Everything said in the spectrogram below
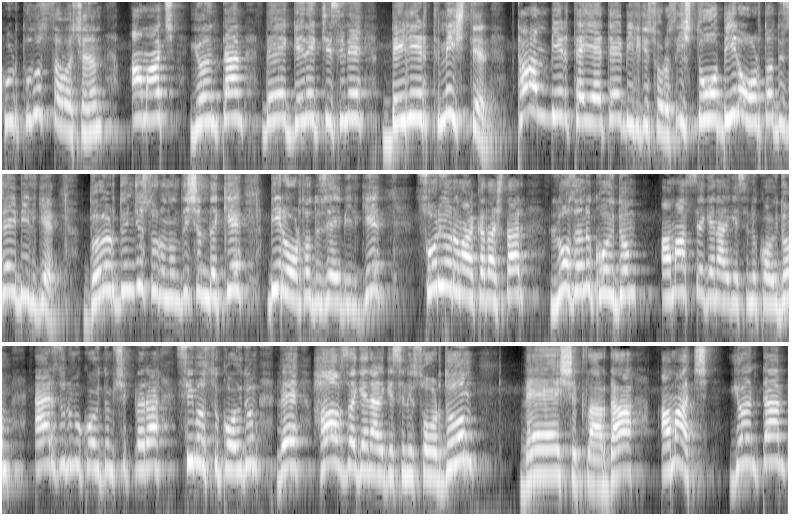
Kurtuluş Savaşı'nın amaç, yöntem ve gerekçesini belirtmiştir. Tam bir TYT bilgi sorusu. İşte o bir orta düzey bilgi. Dördüncü sorunun dışındaki bir orta düzey bilgi. Soruyorum arkadaşlar. Lozan'ı koydum. Amasya genelgesini koydum. Erzurum'u koydum şıklara. Sivas'ı koydum ve Havza genelgesini sordum. Ve şıklarda amaç, yöntem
